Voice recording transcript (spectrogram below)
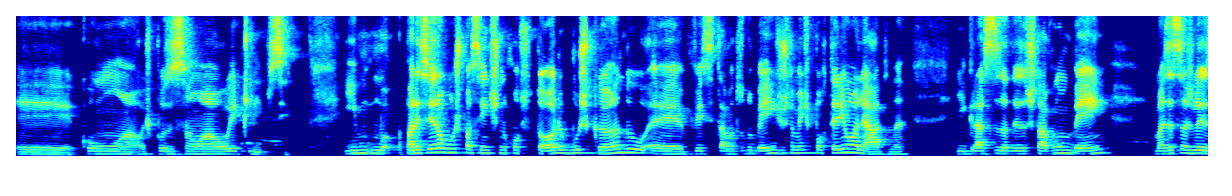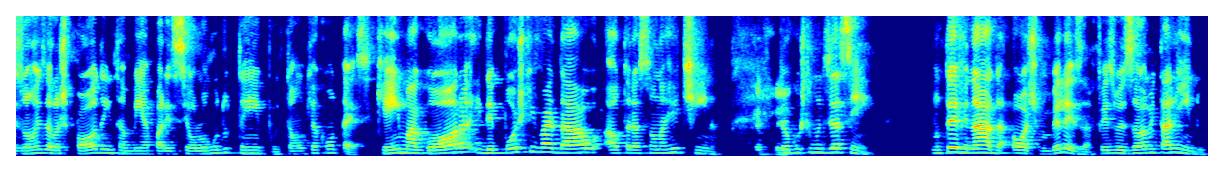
é, com a exposição ao eclipse. E apareceram alguns pacientes no consultório buscando é, ver se estava tudo bem, justamente por terem olhado, né? E graças a Deus estavam bem, mas essas lesões elas podem também aparecer ao longo do tempo. Então, o que acontece? Queima agora e depois que vai dar alteração na retina. Perfeito. Então, eu costumo dizer assim: não teve nada? Ótimo, beleza. Fez o exame, tá lindo.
